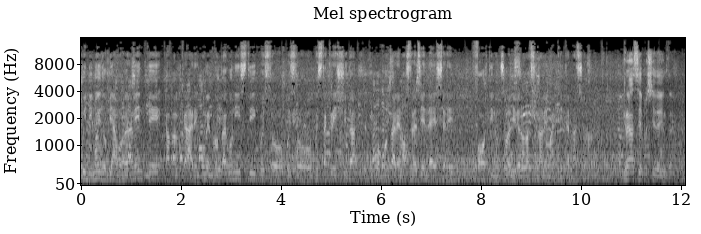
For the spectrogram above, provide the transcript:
Quindi noi dobbiamo veramente cavalcare come protagonisti questo, questo, questa crescita che può portare le nostre aziende a essere forti non solo a livello nazionale ma anche internazionale. Grazie Presidente.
